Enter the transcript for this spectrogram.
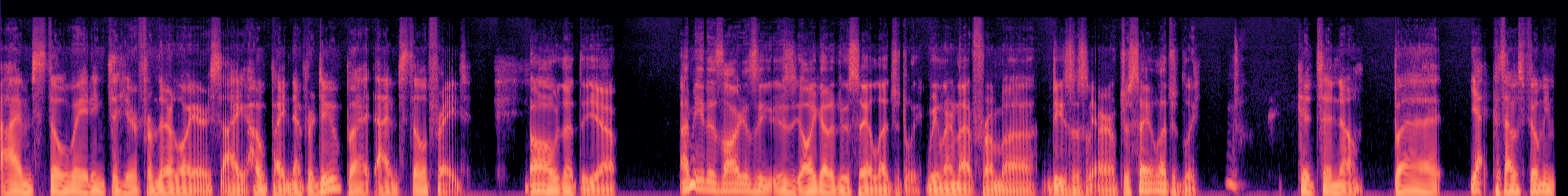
I'm still waiting to hear from their lawyers. I hope I never do, but I'm still afraid. Oh, that yeah. I mean, as long as he is, all you got to do is say allegedly. We learned that from uh, Jesus and Arrow. Just say allegedly. Good to know. But yeah, because I was filming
